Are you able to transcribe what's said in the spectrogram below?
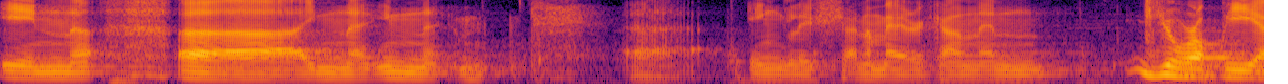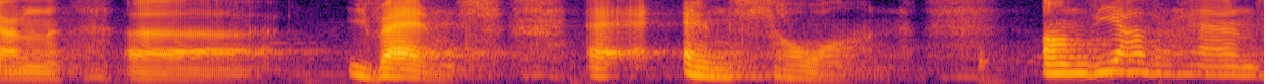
in, uh, in, in uh, English and American and European uh, events, uh, and so on. On the other hand,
